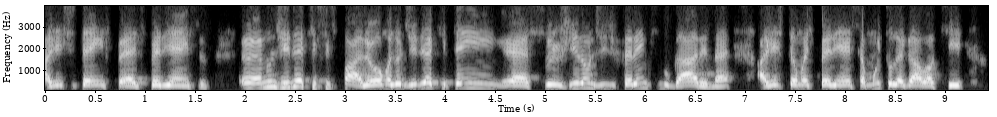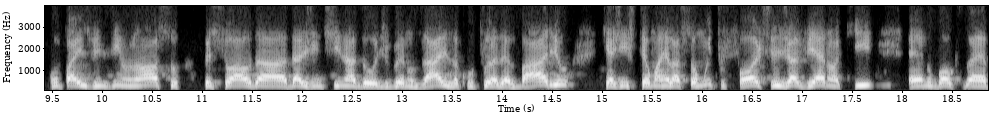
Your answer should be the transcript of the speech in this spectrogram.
a gente tem experiências. Eu não diria que se espalhou, mas eu diria que tem é, surgiram de diferentes lugares, né? A gente tem uma experiência muito legal aqui, um país vizinho nosso, pessoal da, da Argentina, do, de Buenos Aires, a cultura del barrio, que a gente tem uma relação muito forte. Eles já vieram aqui é, no box é,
